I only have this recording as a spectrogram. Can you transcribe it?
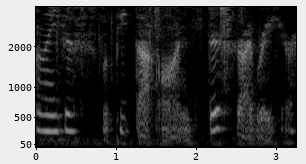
And then you just repeat that on this side right here.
